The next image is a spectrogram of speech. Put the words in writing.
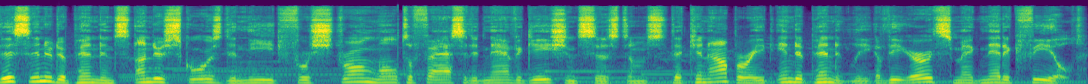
This interdependence underscores the need for strong multifaceted navigation systems that can operate independently of the Earth's magnetic field.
